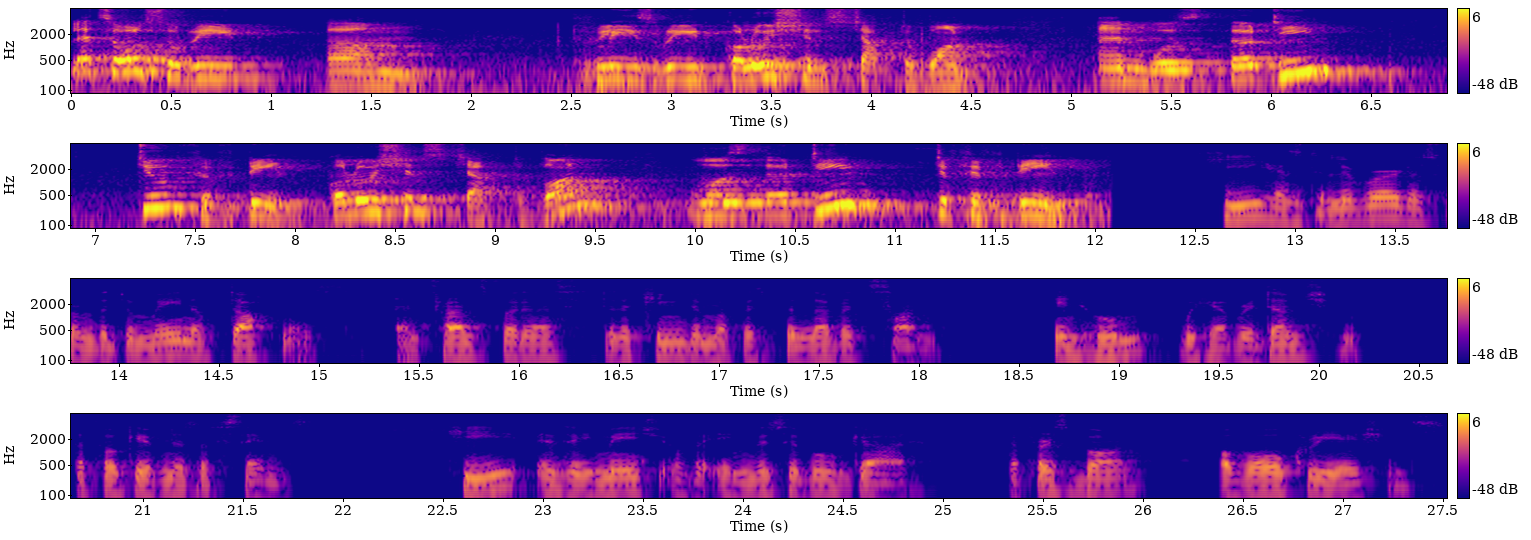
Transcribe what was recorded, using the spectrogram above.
Let's also read, um, please read Colossians chapter 1 and verse 13 to 15. Colossians chapter 1, verse 13 to 15. He has delivered us from the domain of darkness and transferred us to the kingdom of his beloved Son in whom we have redemption, the forgiveness of sins. He is the image of the invisible God, the firstborn of all creations.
